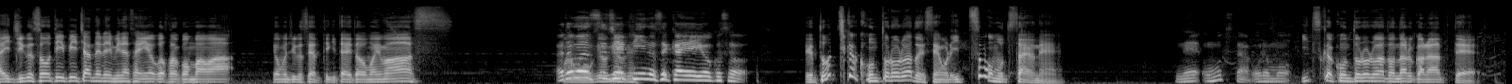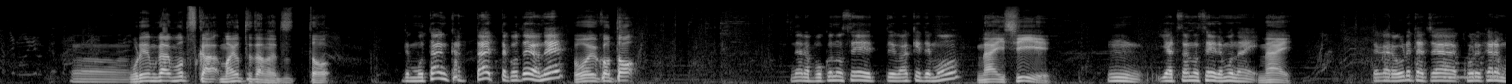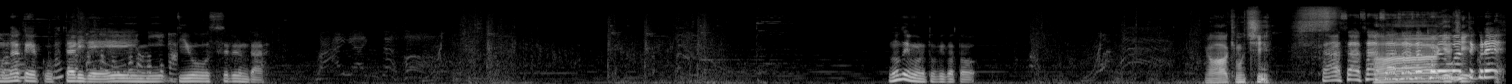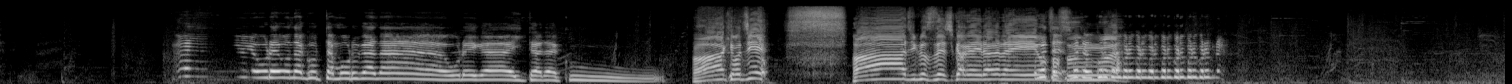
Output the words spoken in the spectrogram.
はい、ジグソー TP チャンネルで皆さんようこそ、こんばんは。今日もジグソーやっていきたいと思います。アドバンス JP の世界へようこそ。どっちかコントロールワードですね。俺いつも思ってたよね。ね、思ってた、俺も。いつかコントロールワードになるかなって。俺が持つか迷ってたのよ、ずっと。で、持たんかったってことよね。そういうこと。なら僕のせいってわけでも？ないし、うん、やつさんのせいでもない。ない。だから俺たちはこれからも仲良く2人で永遠に利用するんだ。なんで今の飛び方。ああ気持ちいい。さあさあさあさあさあこれ終わってくれ。俺を殴ったモルガナ俺がいただく。ああ気持ちいい。ああジグスでしかいられない。音すんごい。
